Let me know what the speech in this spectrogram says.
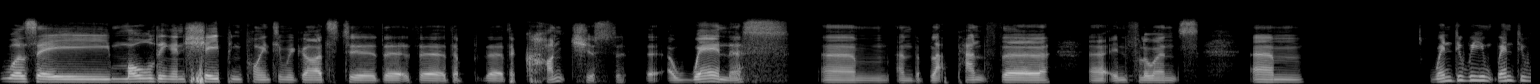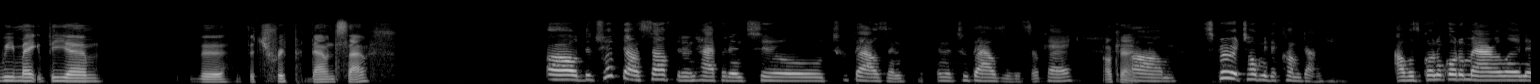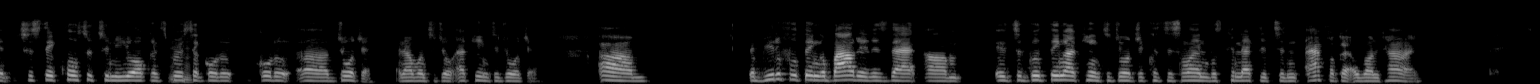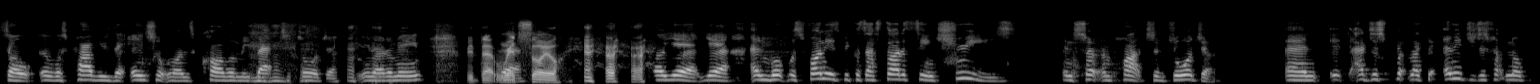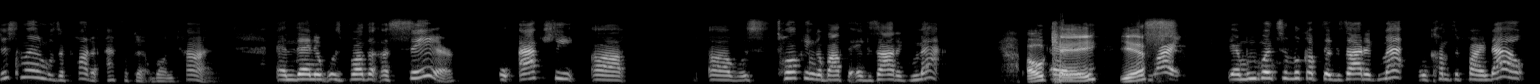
was a molding and shaping point in regards to the the the the, the conscious uh, awareness um, and the Black Panther uh, influence. Um, when do we when do we make the um the the trip down south? Oh, the trip down south didn't happen until 2000, in the 2000s. Okay. Okay. Um, Spirit told me to come down here. I was gonna go to Maryland and to stay closer to New York, and Spirit Mhm. said go to go to uh, Georgia, and I went to Georgia. I came to Georgia. Um, the beautiful thing about it is that um, it's a good thing I came to Georgia because this land was connected to Africa at one time. So it was probably the ancient ones calling me back to Georgia. You know what I mean? With that yeah. red soil. Oh yeah, yeah. And what was funny is because I started seeing trees in certain parts of Georgia, and it, I just felt like the energy just felt no. This land was a part of Africa at one time, and then it was Brother Asir who actually uh, uh, was talking about the exotic map. Okay. Yes. Right. And we went to look up the exotic map and come to find out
